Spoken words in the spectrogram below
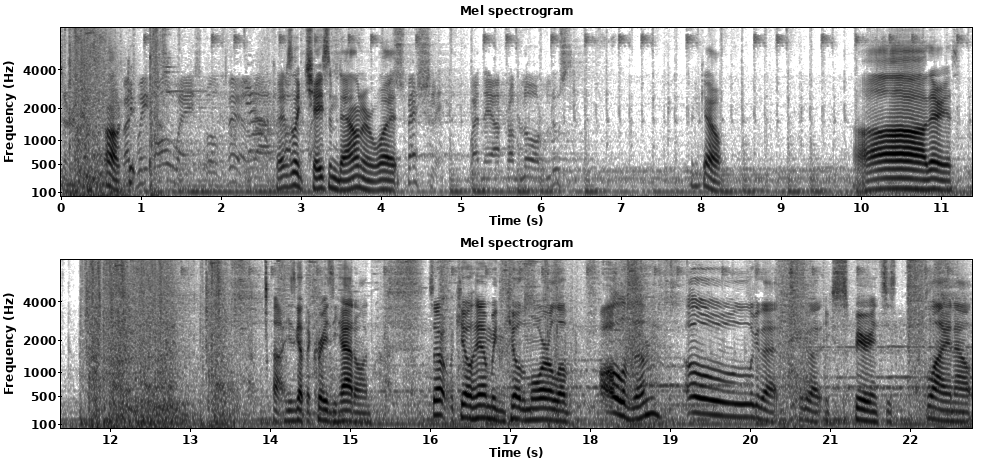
You are a worthy adversary, Oh, but we always fulfill our can I just like chase him down or what? especially when they are from Lord Lucian. Where'd he go? Ah, there he is. Ah, he's got the crazy hat on. So, we kill him, we can kill the moral of all of them. Oh, look at that. Look at that experience just flying out.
